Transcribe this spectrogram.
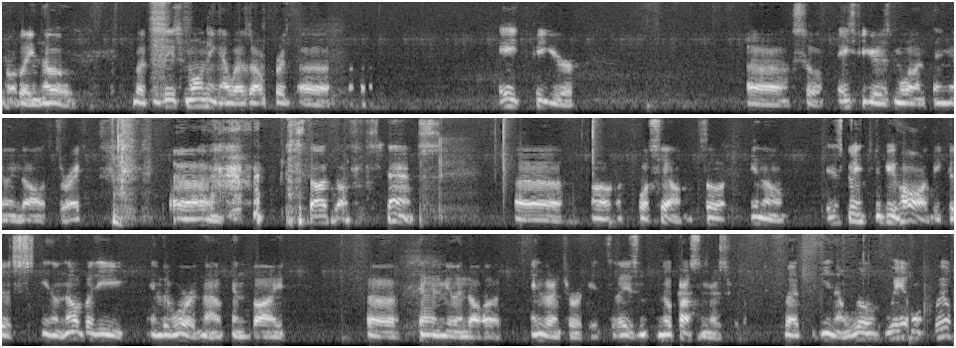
probably know. But this morning I was offered a, a eight figure uh, so eight figure is more than ten million dollars, right? uh, stock of stamps uh, uh, for sale. So you know it's going to be hard because you know nobody in the world now can buy uh, ten million dollar inventory. It's, there's no customers for it. But you know we'll we'll we'll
